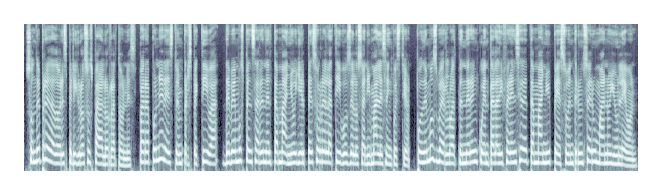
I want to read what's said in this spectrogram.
son depredadores peligrosos para los ratones. Para poner esto en perspectiva, debemos pensar en el tamaño y el peso relativos de los animales en cuestión. Podemos verlo al tener en cuenta la diferencia de tamaño y peso entre un ser humano y un león.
